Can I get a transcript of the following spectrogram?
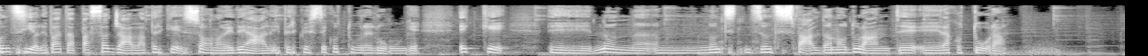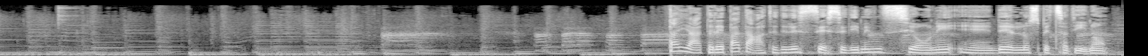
consiglio le patate a pasta gialla perché sono ideali per queste cotture lunghe e che eh, non, mm, non, non, si, sfaldano durante eh, la cottura. Tagliate le patate delle stesse dimensioni eh, dello spezzatino.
